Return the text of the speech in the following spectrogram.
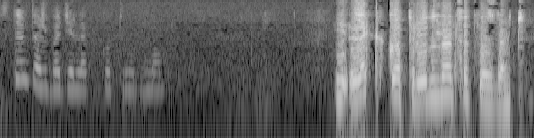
Z tym też będzie lekko trudno. Lekko trudno, co to znaczy?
